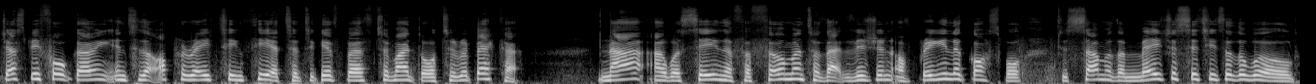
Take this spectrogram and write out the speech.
just before going into the operating theatre to give birth to my daughter Rebecca. Now I was seeing the fulfillment of that vision of bringing the gospel to some of the major cities of the world.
